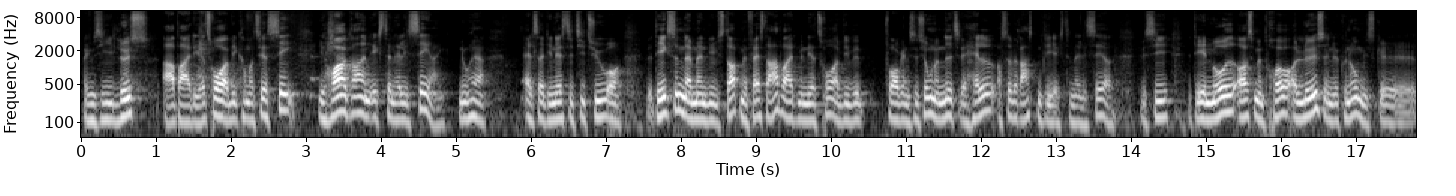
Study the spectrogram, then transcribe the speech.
hvad kan man sige, løs arbejde. Jeg tror, at vi kommer til at se i højere grad en eksternalisering nu her, altså de næste 10-20 år. Det er ikke sådan, at man vil stoppe med fast arbejde, men jeg tror, at vi vil få organisationerne ned til det halve, og så vil resten blive eksternaliseret. Det vil sige, at det er en måde også, man prøver at løse en økonomisk øh,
